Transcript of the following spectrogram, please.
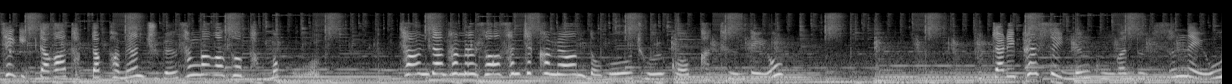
책 읽다가 답답하면 주변 상가 가서 밥 먹고 차 한잔 하면서 산책하면 너무 좋을 것 같은데요. 돗자리 펼 수 있는 공간도 있었네요.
